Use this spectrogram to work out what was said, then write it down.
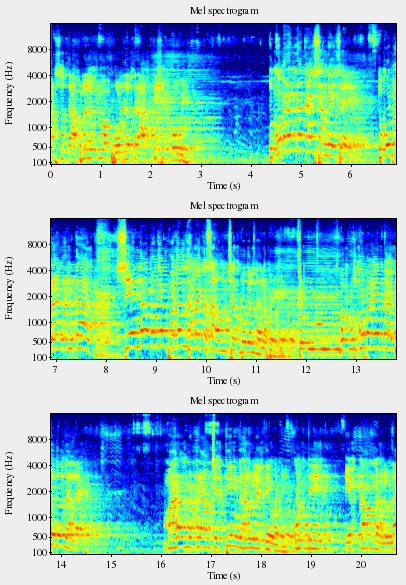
असं दाबलं किंवा फोडलं तर अतिशय मऊ आहे. तुकोबरांना काय सांगायचंय? तुकोबराय म्हणतात शेंदामध्ये बदल झालाय तसा आमच्यात बदल झाला पाहिजे. मग तुकोबरायात काय बदल झालाय? महाराज म्हटले आमचे तीन घालवले देवाने. कोणते? एक काम घालवला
